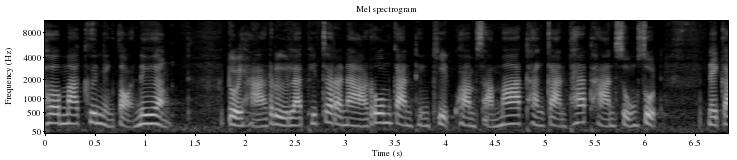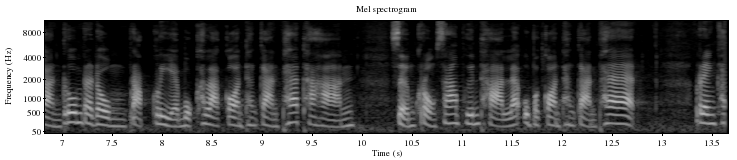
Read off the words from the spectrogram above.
เพิ่มมากขึ้นอย่างต่อเนื่อง โดยหารือและพิจารณาร่วมกันถึงขีดความสามารถทางการแพทย์ฐานสูงสุด ในการร่วมระดมปรับเกลี่ยบุคลากรทางการแพทย์ทหาร เสริมโครงสร้างพื้นฐานและอุปกรณ์ทางการแพทย์ เร่งข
